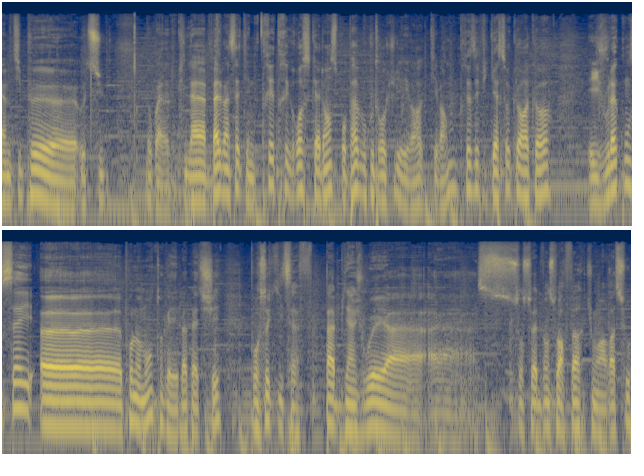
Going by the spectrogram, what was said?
un petit peu euh, au-dessus. Donc voilà, la balle 27 a une très très grosse cadence pour pas beaucoup de recul, et qui est vraiment très efficace au corps à corps. Et je vous la conseille euh, pour le moment, tant qu'elle n'est pas patchée. Pour ceux qui ne savent pas bien jouer à, sur ce Advanced Warfare, qui ont un ratio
